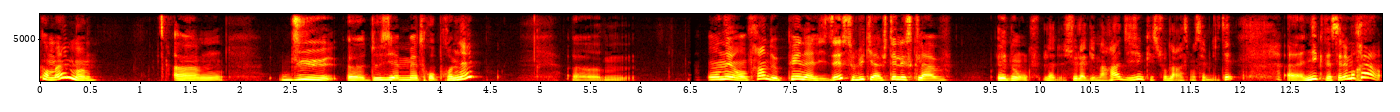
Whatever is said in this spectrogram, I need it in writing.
quand même, euh, du deuxième maître au premier, on est en train de pénaliser celui qui a acheté l'esclave. Et donc, là-dessus, la Gemara dit, question de la responsabilité, euh, Nick frère,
